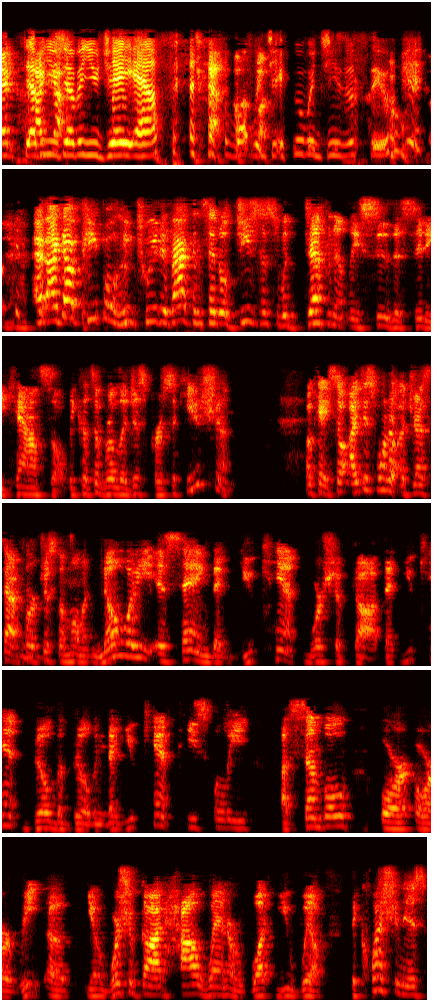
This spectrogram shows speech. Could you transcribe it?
WWJS. what would you? Who would Jesus sue? and I got people who tweeted back and said, "Well, Jesus would definitely sue the city council because of religious persecution." Okay, so I just want to address that for just a moment. Nobody is saying that you can't worship God, that you can't build a building, that you can't peacefully assemble or or re, uh, you know worship God how, when, or what you will. The question is,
